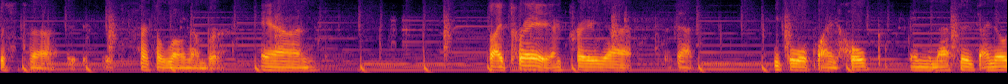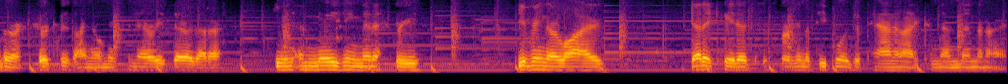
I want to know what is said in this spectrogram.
just uh, it's such a low number, and so I pray, I pray that that people will find hope in the message. I know there are churches, I know missionaries there that are doing amazing ministries, giving their lives, dedicated to serving the people of Japan, and I commend them and I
